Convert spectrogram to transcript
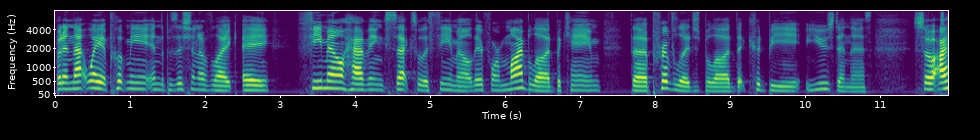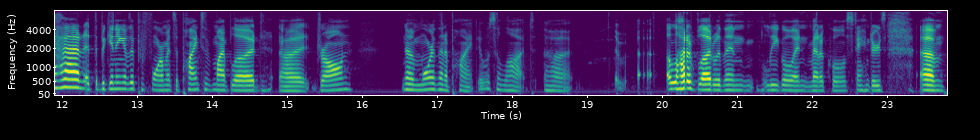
but in that way, it put me in the position of like a female having sex with a female. Therefore, my blood became the privileged blood that could be used in this. So I had at the beginning of the performance a pint of my blood uh, drawn. No, more than a pint. It was a lot. Uh, a lot of blood within legal and medical standards um,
